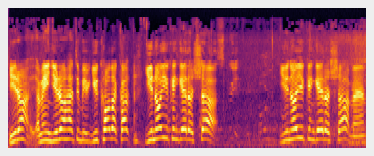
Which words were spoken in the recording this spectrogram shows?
You don't. I mean, you don't have to be. You call the cop. You know you can get a shot. You know you can get a shot, man.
